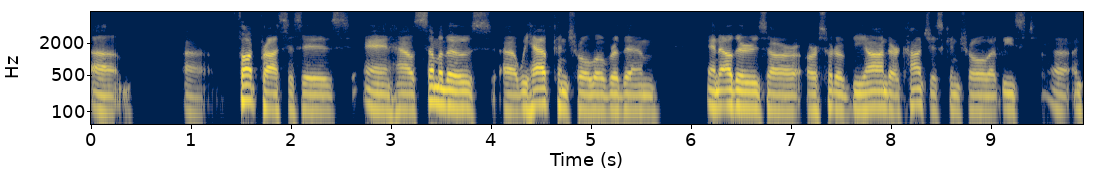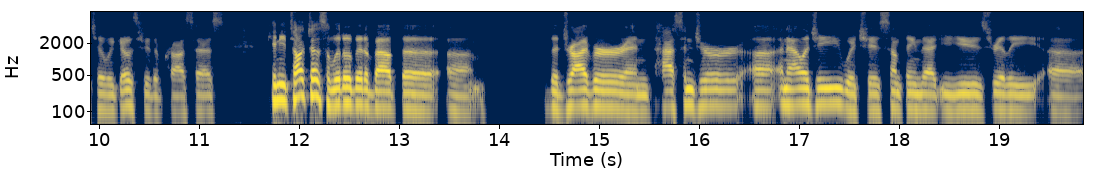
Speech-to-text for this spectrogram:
um, uh, thought processes and how some of those uh, we have control over them and others are are sort of beyond our conscious control at least uh, until we go through the process. Can you talk to us a little bit about the um, the driver and passenger uh, analogy which is something that you use really uh,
